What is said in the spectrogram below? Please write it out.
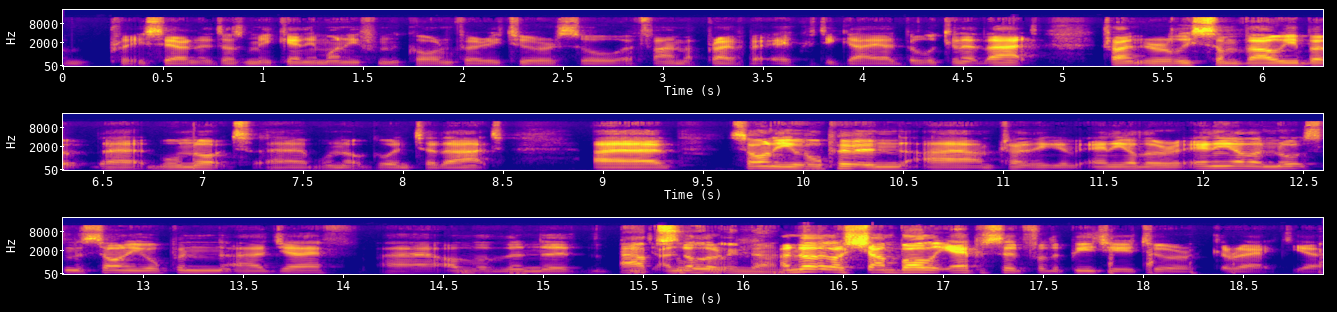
I'm pretty certain it doesn't make any money from the Korn Ferry Tour. So if I'm a private equity guy, I'd be looking at that, trying to release some value, but uh, we'll not uh, we'll not go into that. Uh, Sony Open. Uh, I'm trying to think of any other any other notes on the Sony Open, uh, Geoff, uh, other than the, the Absolutely another none. another shambolic episode for the PGA Tour. Correct, yeah.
